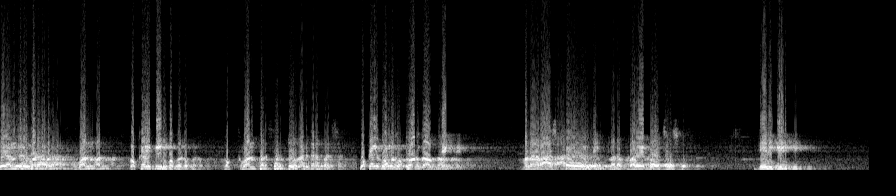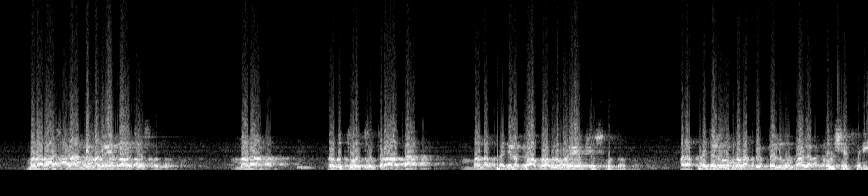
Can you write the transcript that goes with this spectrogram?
మీరందరూ కూడా వన్ ఒకరికి ఇంకొకరు one percent to hundred percent ఒకరికి ఒకరు తోడుగా ఉంది మన రాష్ట్రం ఏమిటి మనం మనమే బాగు చేసుకుంటాం. దీనికి మన రాష్ట్రాన్ని మనమే బాగు చేసుకుంటాం. మన ప్రభుత్వం వచ్చిన తర్వాత మన ప్రజల బాగోగులు మనమే చూసుకుందాం మన ప్రజలు మన బిడ్డలు వాళ్ళ భవిష్యత్తుని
